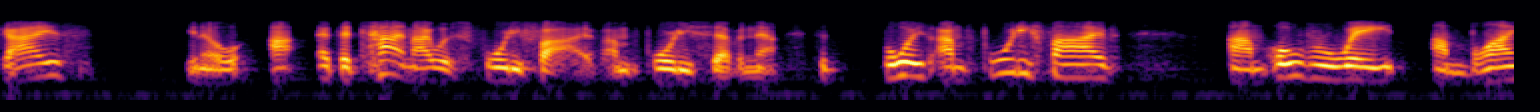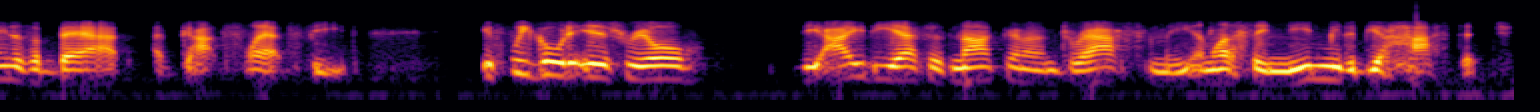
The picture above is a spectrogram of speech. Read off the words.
guys, you know, I, at the time I was 45. I'm 47 now. Said, boys, I'm 45. I'm overweight. I'm blind as a bat. I've got flat feet. If we go to Israel, the IDF is not going to draft me unless they need me to be a hostage.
